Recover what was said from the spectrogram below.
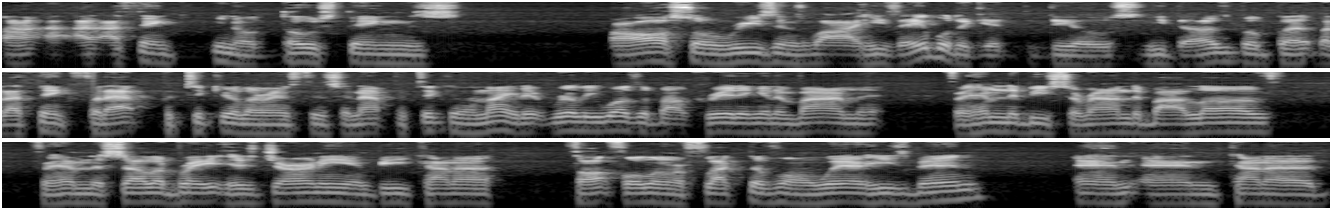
I, I, think you know those things are also reasons why he's able to get the deals he does. But but but I think for that particular instance and that particular night, it really was about creating an environment for him to be surrounded by love, for him to celebrate his journey and be kind of thoughtful and reflective on where he's been, and and kind of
